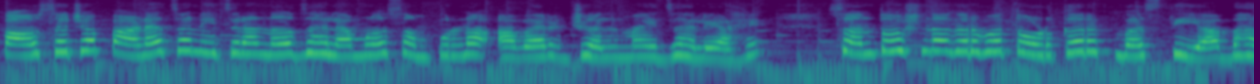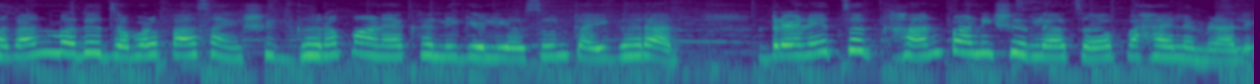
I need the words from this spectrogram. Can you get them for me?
पावसाच्या पाण्याचा निचरा न झाल्यामुळे संपूर्ण आवार जलमय झाले आहे. संतोषनगर व तोडकर बस्ती या भागांमध्ये जवळपास ऐंशी घरं पाण्याखाली गेली असून काही घरात ड्रेनेजचं घाण पाणी शिरल्याचं पाहायला मिळाले.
